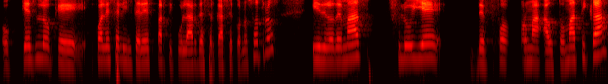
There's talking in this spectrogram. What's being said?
o qué es lo que, cuál es el interés particular de acercarse con nosotros y de lo demás fluye de forma automática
